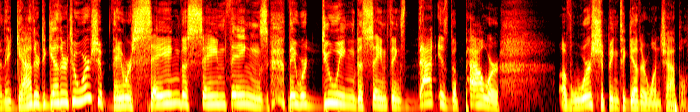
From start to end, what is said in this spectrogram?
when they gathered together to worship, they were saying the same things. They were doing the same things. That is the power of worshiping together, one chapel.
